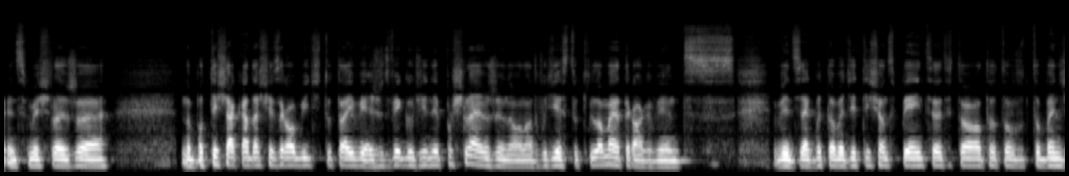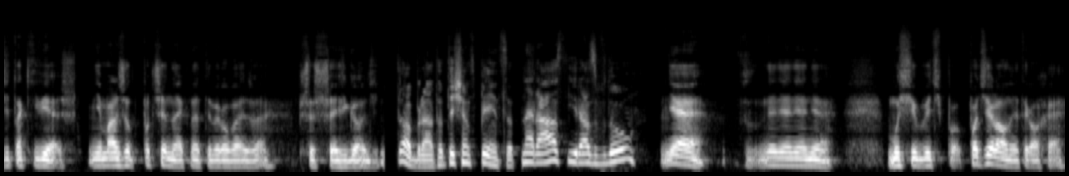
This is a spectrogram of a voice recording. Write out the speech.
więc myślę, że no bo tysiaka da się zrobić tutaj, wiesz, dwie godziny po Ślęży, no, na 20 kilometrach, więc, więc jakby to będzie 1500, to, to, to, to będzie taki, wiesz, niemalże odpoczynek na tym rowerze przez 6 godzin. Dobra, to 1500 na raz i raz w dół? Nie, nie, nie, nie, nie. Musi być po, podzielony trochę.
